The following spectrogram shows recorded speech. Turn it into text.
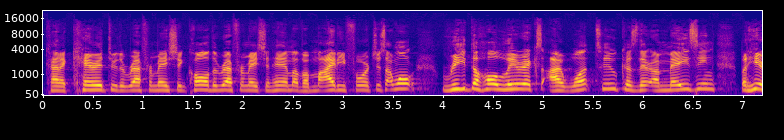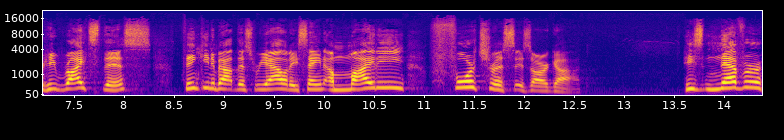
kind of carried through the Reformation, called the Reformation Hymn of a Mighty Fortress. I won't read the whole lyrics, I want to because they're amazing. But here he writes this, thinking about this reality, saying, A mighty fortress is our God. He's never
